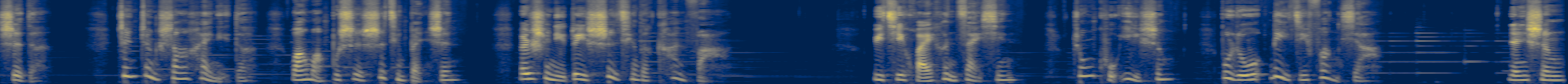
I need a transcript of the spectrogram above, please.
是的，真正伤害你的，往往不是事情本身，而是你对事情的看法。与其怀恨在心，终苦一生，不如立即放下。人生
